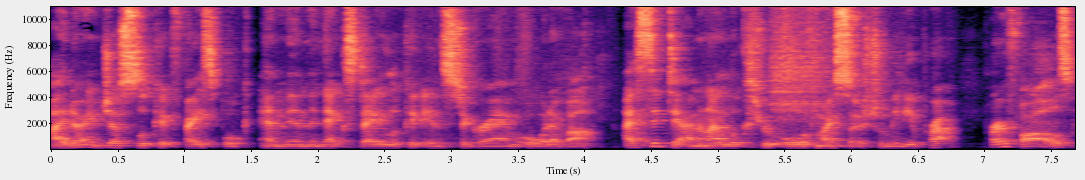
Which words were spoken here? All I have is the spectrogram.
I don't just look at Facebook and then the next day look at Instagram or whatever. I sit down and I look through all of my social media pro- profiles.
